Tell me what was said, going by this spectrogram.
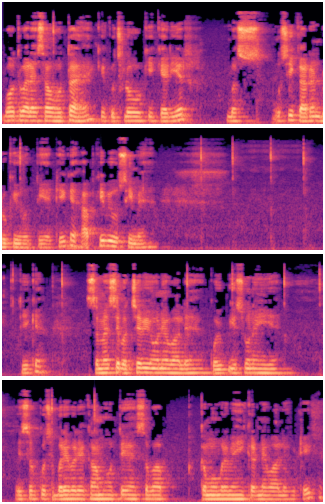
बहुत बार ऐसा होता है कि कुछ लोगों की करियर बस उसी कारण रुकी होती है, ठीक है? आपकी भी उसी में है। ठीक है? समय से बच्चे भी होने वाले हैं, कोई इशू नहीं है। ये सब कुछ बड़े बड़े काम होते हैं, सब आप कम उम्र में ही करने वाले हो, ठीक है?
